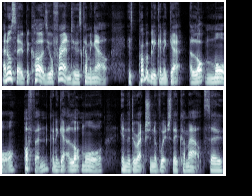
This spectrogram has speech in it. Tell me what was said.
and also because your friend who is coming out is probably going to get a lot more often, going to get a lot more in the direction of which they've come out. So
